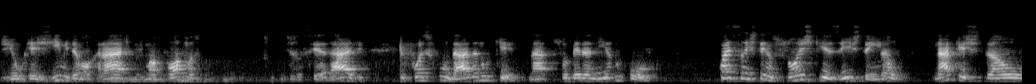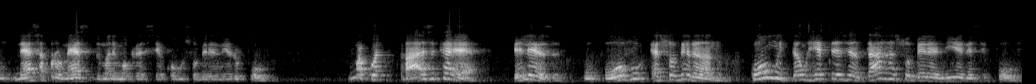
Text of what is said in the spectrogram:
de um regime democrático, de uma forma de sociedade que fosse fundada no quê? Na soberania do povo. Quais são as tensões que existem, então, na questão, nessa promessa de uma democracia como soberania do povo? Uma coisa básica é, beleza, o povo é soberano. Como, então, representar a soberania desse povo?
